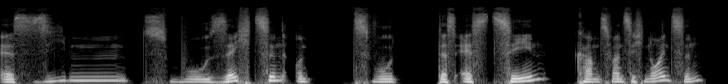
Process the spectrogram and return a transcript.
S7, 216 und 2, das S10 kam 2019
